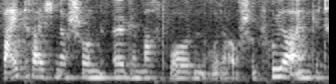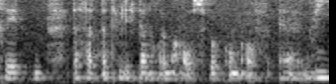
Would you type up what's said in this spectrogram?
weitreichender schon äh, gemacht worden oder auch schon früher eingetreten. Das hat natürlich dann auch immer Auswirkungen auf, äh, wie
